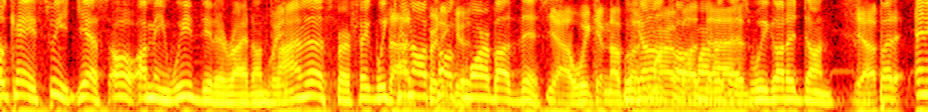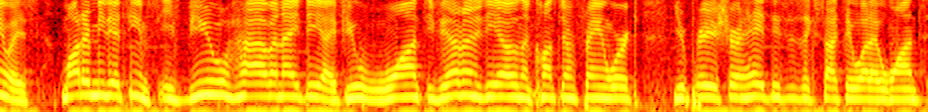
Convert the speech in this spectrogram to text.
Okay, sweet. Yes. Oh, I mean, we did it right on We- time. That's perfect. We That's cannot talk good. more about this. Yeah, we cannot we talk cannot more talk about more about this. We got it done. Yep. But anyways, modern media teams. If you have an idea, if you want, if you have an idea on the content framework, you're pretty sure, hey, this is exactly what I want.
